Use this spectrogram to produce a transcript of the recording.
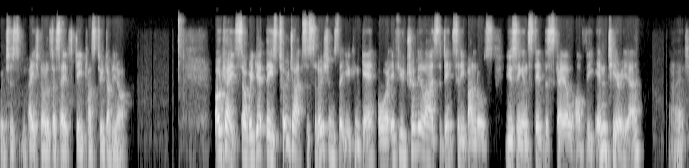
which is H naught, as I say, it's D plus 2 W naught. Okay, so we get these two types of solutions that you can get, or if you trivialize the density bundles using instead the scale of the interior, right,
